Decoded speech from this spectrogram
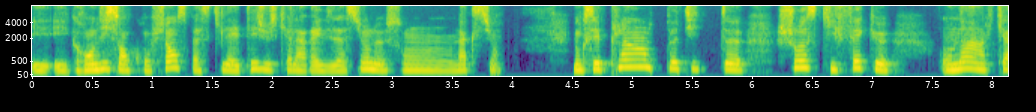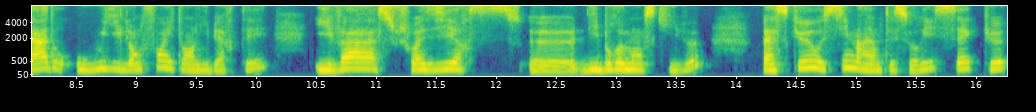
et, grandisse en confiance parce qu'il a été jusqu'à la réalisation de son action. Donc c'est plein de petites choses qui fait que on a un cadre où oui, l'enfant est en liberté, il va choisir euh, librement ce qu'il veut, parce que aussi Mariam Tessori sait que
